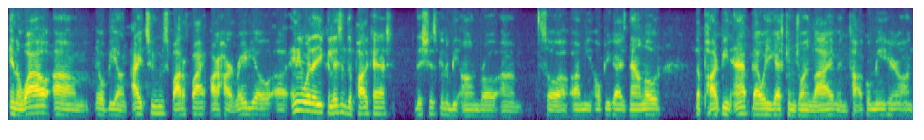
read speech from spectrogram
in a while. Um, it will be on iTunes, Spotify, iHeartRadio, uh, anywhere that you can listen to podcasts. This is gonna be on, bro. Um, so I mean, hope you guys download the Podbean app. That way, you guys can join live and talk with me here on.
